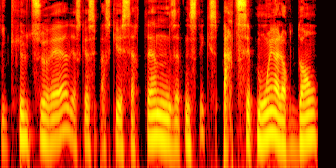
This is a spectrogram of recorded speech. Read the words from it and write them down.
qui est culturel? Est-ce que c'est parce qu'il y a certaines ethnicités qui participent moins à leur don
